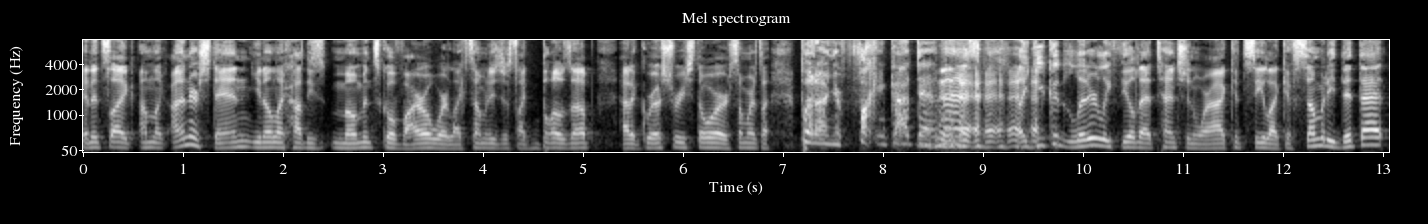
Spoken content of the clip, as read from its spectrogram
and it's like, I'm like, I understand, you know, like how these moments go viral where like somebody just like blows up at a grocery store or somewhere. It's like, put on your fucking goddamn mask. like you could literally feel that tension where I could see like if somebody did that,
